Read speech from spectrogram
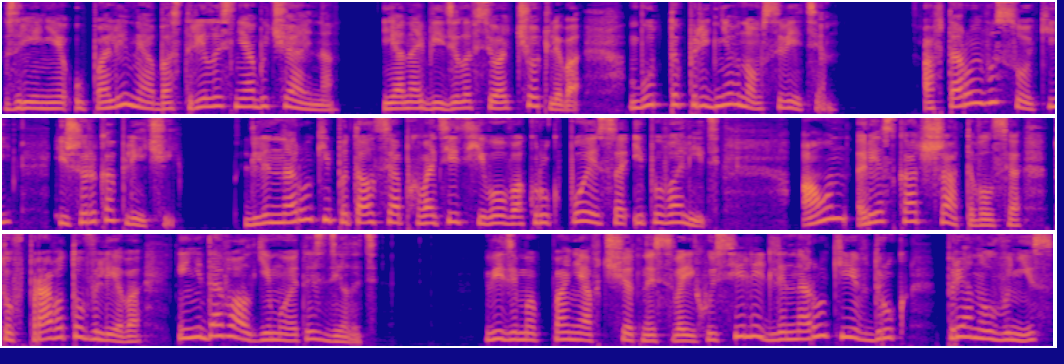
Зрение у Полины обострилось необычайно, и она видела все отчетливо, будто при дневном свете. А второй высокий и широкоплечий. Длиннорукий пытался обхватить его вокруг пояса и повалить. а он резко отшатывался то вправо, то влево и не давал ему это сделать. Видимо, поняв тщетность своих усилий, длиннорукий вдруг прянул вниз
